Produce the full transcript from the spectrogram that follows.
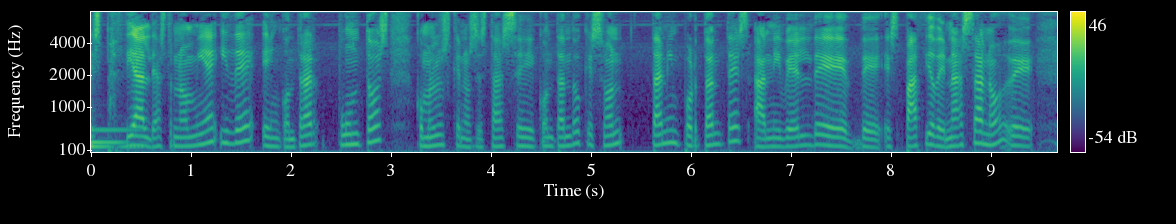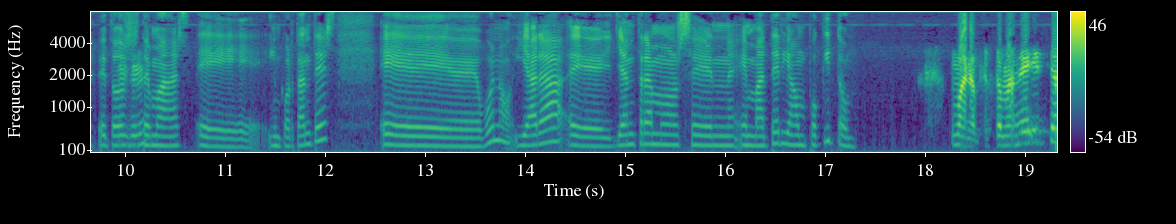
espacial, de astronomía y de encontrar puntos como los que nos estás contando que son tan importantes a nivel de, espacio de NASA, ¿no? De, todos los temas importantes. bueno, y ahora ya entramos en, en materia un poquito. Bueno, pues como han dicho,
